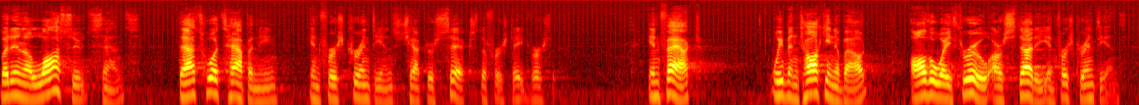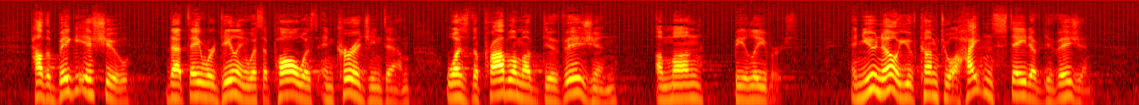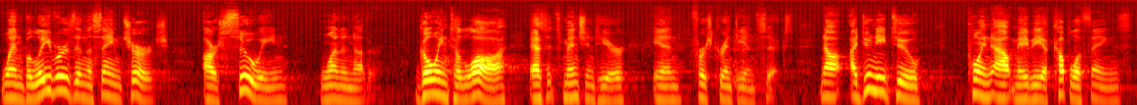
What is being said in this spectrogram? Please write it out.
but in a lawsuit sense. That's what's happening in 1 Corinthians chapter 6, the first eight verses. In fact, we've been talking about all the way through our study in 1 Corinthians how the big issue that they were dealing with, that Paul was encouraging them, was the problem of division among believers. And you know you've come to a heightened state of division when believers in the same church are suing one another, going to law, as it's mentioned here in 1 Corinthians 6. Now, I do need to point out maybe a couple of things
